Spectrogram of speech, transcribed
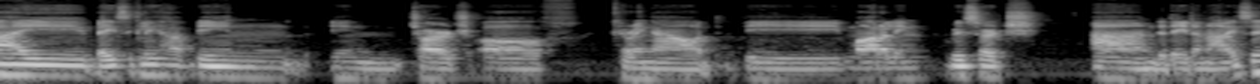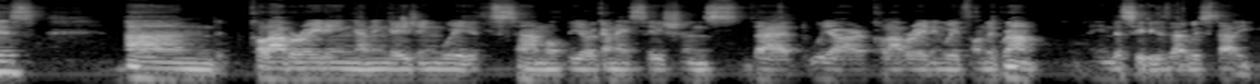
I basically have been in charge of carrying out the modeling research and the data analysis and collaborating and engaging with some of the organizations that we are collaborating with on the ground in the cities that we study.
